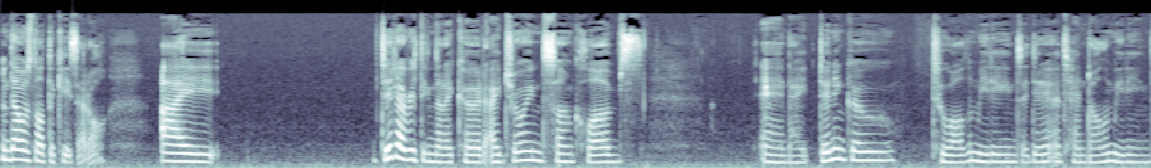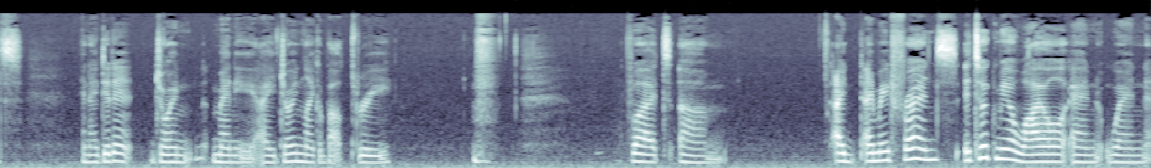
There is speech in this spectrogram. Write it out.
And that was not the case at all. I did everything that I could. I joined some clubs and I didn't go to all the meetings. I didn't attend all the meetings and I didn't join many. I joined like about 3. but um I I made friends. It took me a while and when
